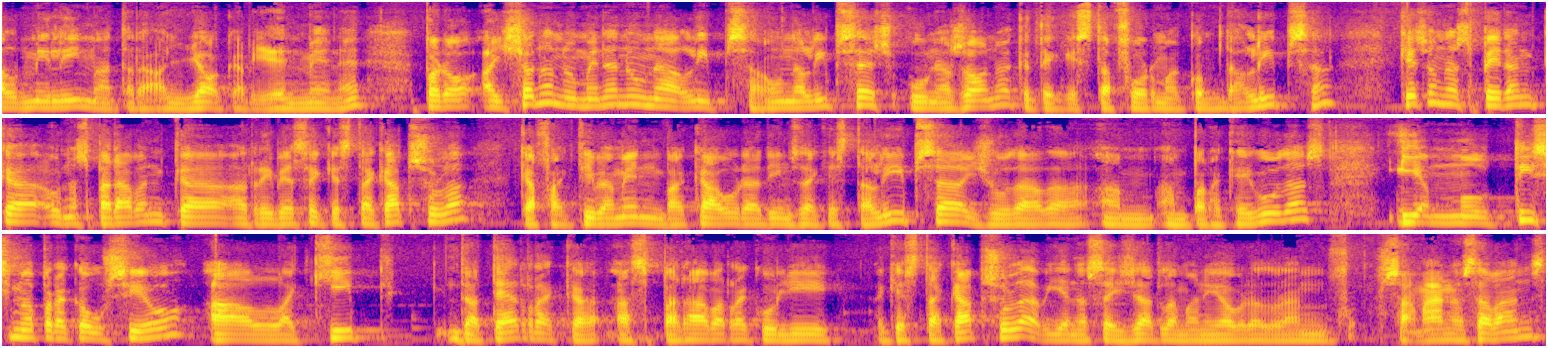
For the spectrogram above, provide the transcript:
el mil·límetre, el lloc, evidentment, eh? però això n'anomenen una elipse. Una elipse és una zona que té aquesta forma com d'elipse, que és on, esperen que, on esperaven que arribés aquesta càpsula, que efectivament va caure dins d'aquesta elipse, ajudada amb, amb paracaigudes, i amb moltíssima precaució l'equip de terra que esperava recollir aquesta càpsula, havien assajat la maniobra durant setmanes abans,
